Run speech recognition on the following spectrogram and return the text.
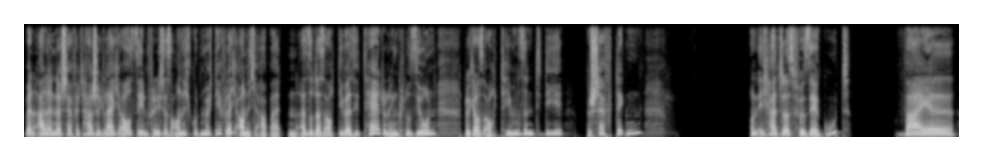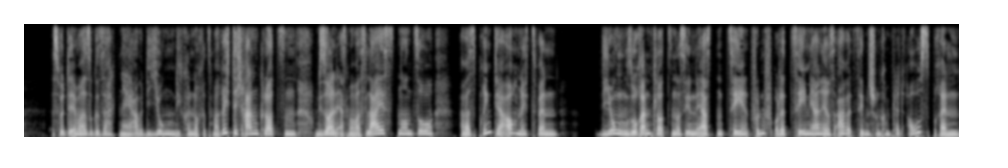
wenn alle in der Chefetage gleich aussehen, finde ich das auch nicht gut, möchte ich vielleicht auch nicht arbeiten. Also dass auch Diversität und Inklusion durchaus auch Themen sind, die die beschäftigen. Und ich halte das für sehr gut, weil es wird ja immer so gesagt, naja, aber die Jungen, die können doch jetzt mal richtig ranklotzen und die sollen erstmal was leisten und so. Aber es bringt ja auch nichts, wenn die Jungen so ranklotzen, dass sie in den ersten zehn, fünf oder zehn Jahren ihres Arbeitslebens schon komplett ausbrennen.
